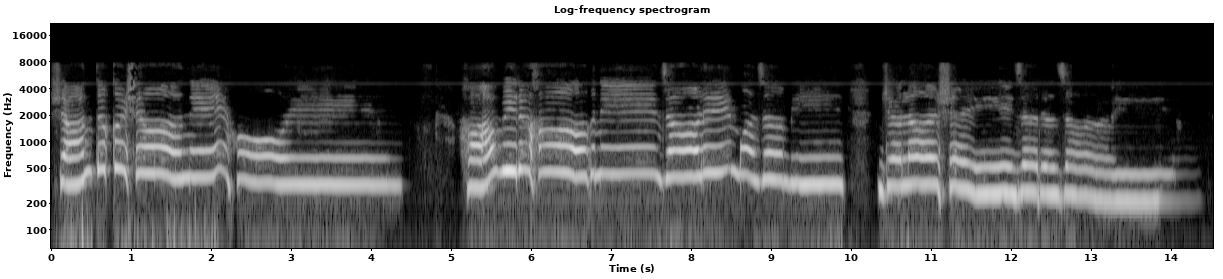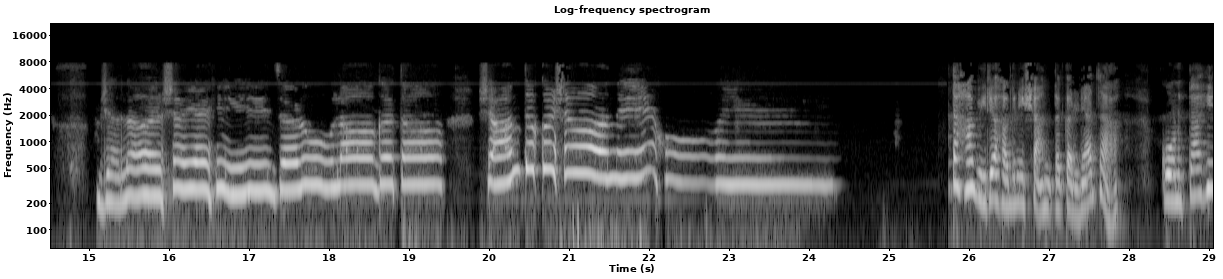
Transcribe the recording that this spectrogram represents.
शांत कशाने होई? हा विरहाग्नी जाळे मज मी जलाशयी जर जाई. जलाशयही जळू लागता. शांत कशाने होई आता हा विरहाग्नी शांत करण्याचा कोणताही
